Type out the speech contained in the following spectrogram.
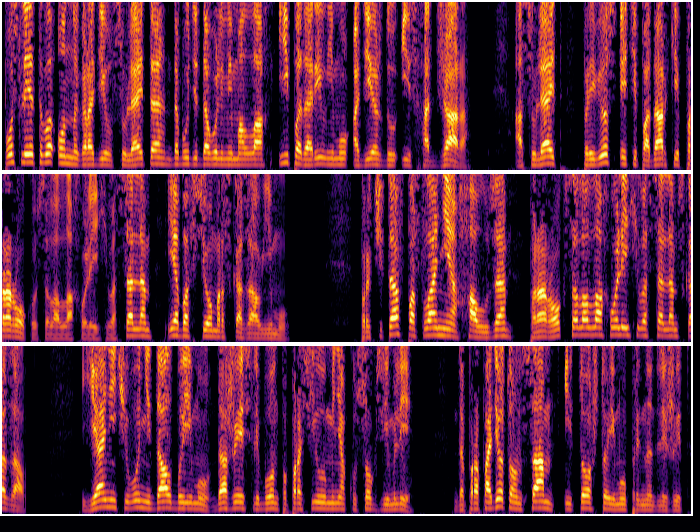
После этого он наградил Суляйта, да будет доволен им Аллах, и подарил ему одежду из хаджара. А Суляйт привез эти подарки пророку, салаллаху алейхи вассалям, и обо всем рассказал ему. Прочитав послание Хауза, пророк, салаллаху алейхи вассалям, сказал, «Я ничего не дал бы ему, даже если бы он попросил у меня кусок земли. Да пропадет он сам и то, что ему принадлежит».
